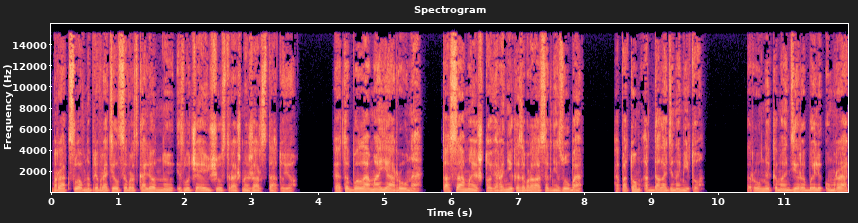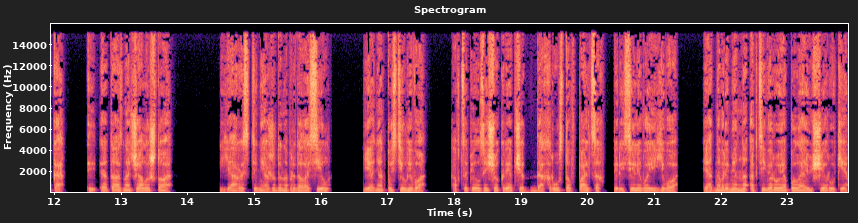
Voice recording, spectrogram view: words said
Мрак словно превратился в раскаленную, излучающую страшный жар статую. Это была моя руна, Та самая, что Вероника забрала с огнезуба, а потом отдала динамиту. Руны командира были у мрака, и это означало, что... Ярости неожиданно придала сил, я не отпустил его, а вцепился еще крепче, до хруста в пальцах, пересиливая его и одновременно активируя пылающие руки.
